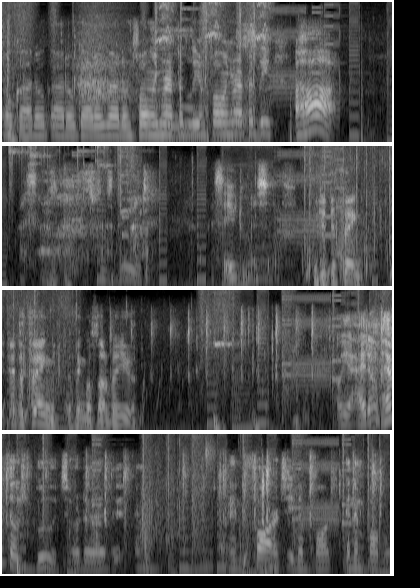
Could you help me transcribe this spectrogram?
Oh god, oh god, oh god, oh god! I'm falling rapidly. I'm falling rapidly. Aha! I, sa- That sounds good. I saved myself. You did the thing. You did the thing. The thing was done by you. Oh yeah, I don't have those boots or the, the and, and farts in a bo- in a bubble.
